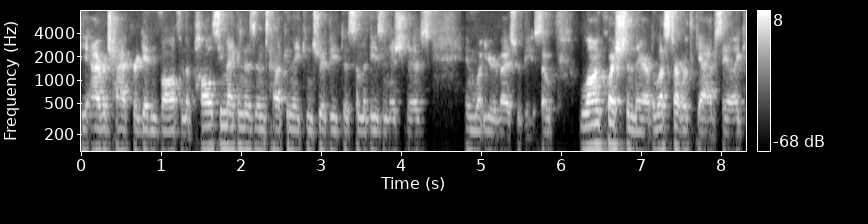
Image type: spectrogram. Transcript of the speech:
the average hacker get involved in the policy mechanisms? How can they contribute to some of these initiatives? And what your advice would be. So long question there, but let's start with Gab. Say like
